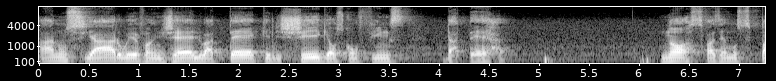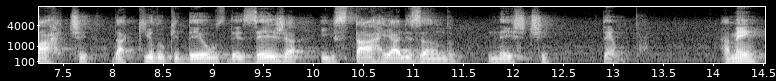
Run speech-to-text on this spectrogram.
a anunciar o Evangelho até que ele chegue aos confins da terra. Nós fazemos parte daquilo que Deus deseja e está realizando neste tempo. Amém?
